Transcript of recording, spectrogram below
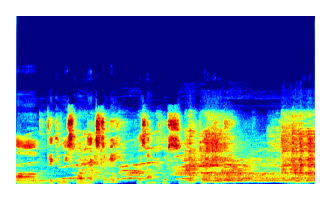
um, they can respawn next to me because I'm close to the objective.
